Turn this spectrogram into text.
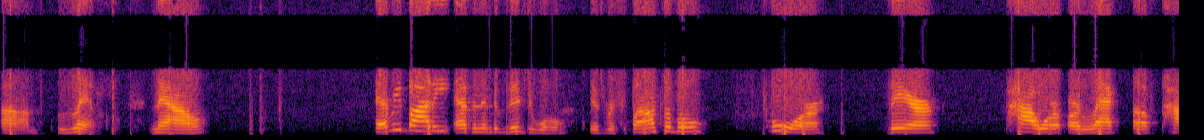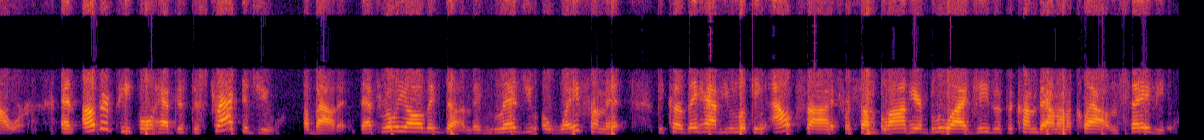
um, length. Now, everybody as an individual is responsible for their power or lack of power. And other people have just distracted you about it. That's really all they've done. They've led you away from it because they have you looking outside for some blonde-haired, blue-eyed Jesus to come down on a cloud and save you.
